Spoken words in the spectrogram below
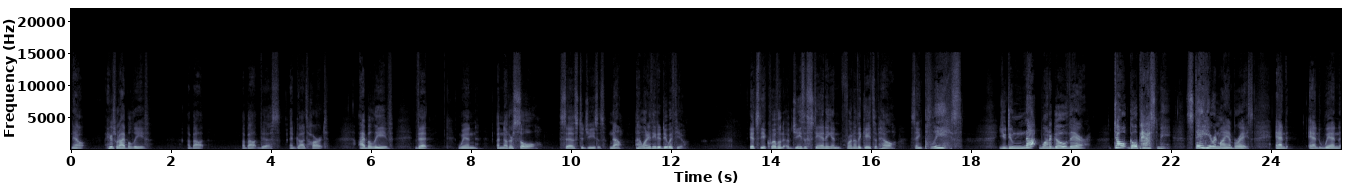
Now, here's what I believe about, about this and God's heart. I believe that when another soul says to Jesus, No, I don't want anything to do with you, it's the equivalent of Jesus standing in front of the gates of hell saying, Please, you do not want to go there. Don't go past me. Stay here in my embrace. And, and when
